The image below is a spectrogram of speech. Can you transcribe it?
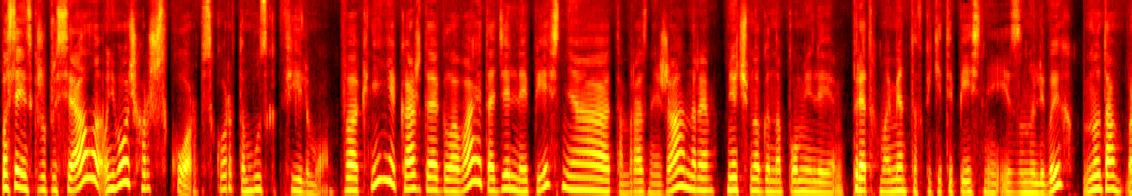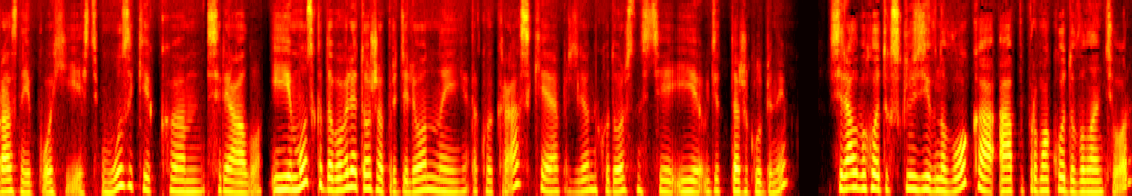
Последнее скажу про сериал. У него очень хороший скор. Скор — это музыка к фильму. В книге каждая глава — это отдельная песня, там разные жанры. Мне очень много напомнили приятных моментов какие-то песни из нулевых. Ну, там разные эпохи есть у музыки к сериалу. И музыка добавляет тоже определенной такой краски, определенной художественности и где-то даже глубины. Сериал выходит эксклюзивно в ОКО, а по промокоду «Волонтер»,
